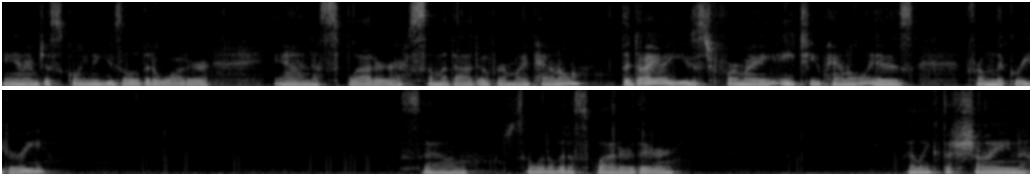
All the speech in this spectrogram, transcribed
And I'm just going to use a little bit of water and splatter some of that over my panel. The dye I used for my A2 panel is from the Greenery So just a little bit of splatter there. I like the shine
